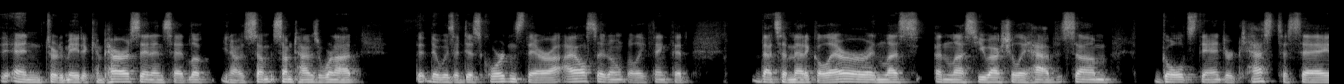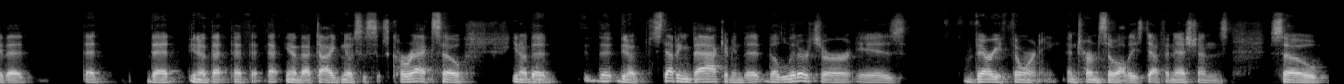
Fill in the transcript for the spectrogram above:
and sort of made a comparison and said look you know some sometimes we're not there was a discordance there. I also don't really think that that's a medical error unless unless you actually have some gold standard test to say that that that you know that that that, that you know that diagnosis is correct. So, you know the the you know stepping back, I mean the the literature is very thorny in terms of all these definitions. So,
